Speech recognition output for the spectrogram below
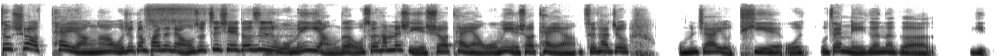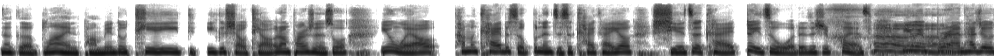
都需要太阳啊！我就跟 Parson 讲，我说这些都是我们养的，我说他们是也需要太阳，我们也需要太阳，所以他就我们家有贴，我我在每一个那个一那个 blind 旁边都贴一一个小条，让 person 说，因为我要他们开的时候不能只是开开，要斜着开，对着我的这些 plants，因为不然他就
